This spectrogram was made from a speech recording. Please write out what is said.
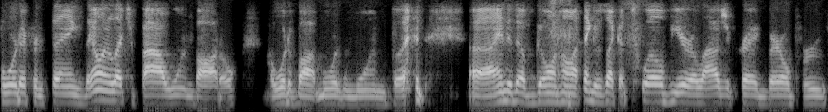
four different things. They only let you buy one bottle. I would have bought more than one, but uh, I ended up going home. I think it was like a 12 year Elijah Craig barrel proof.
